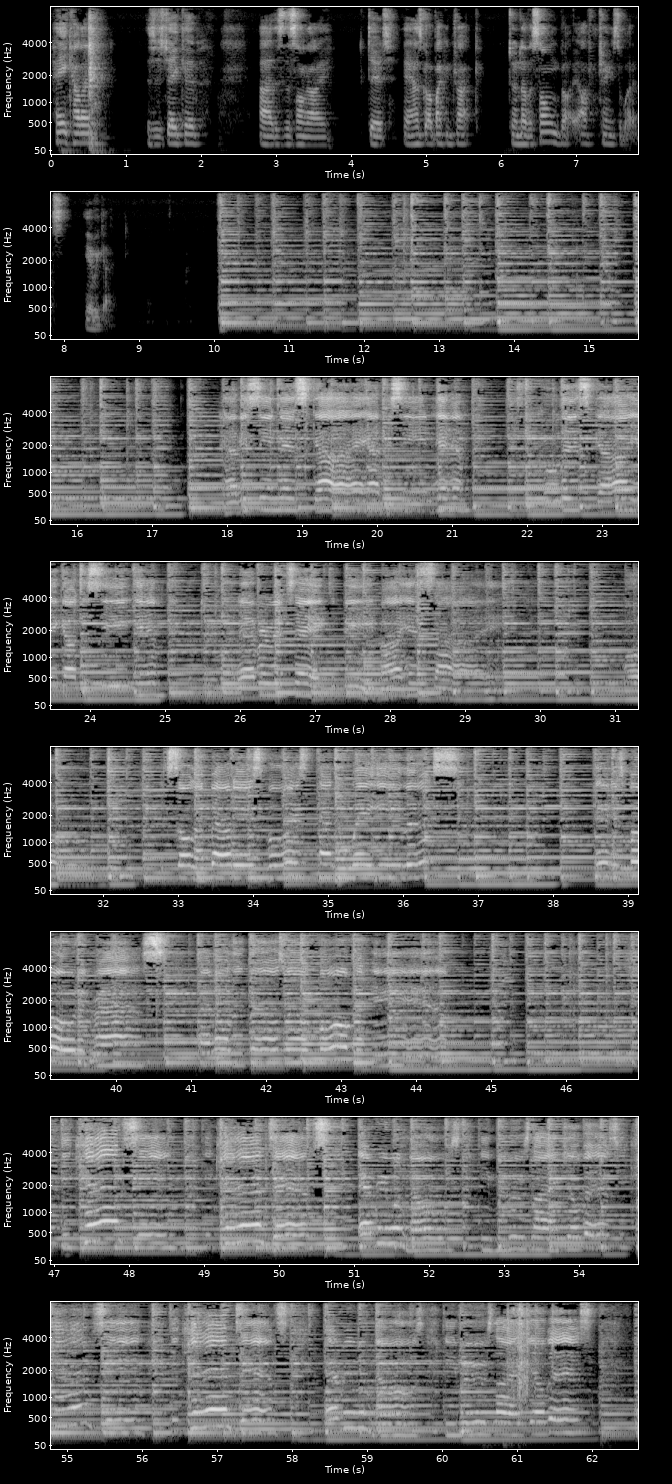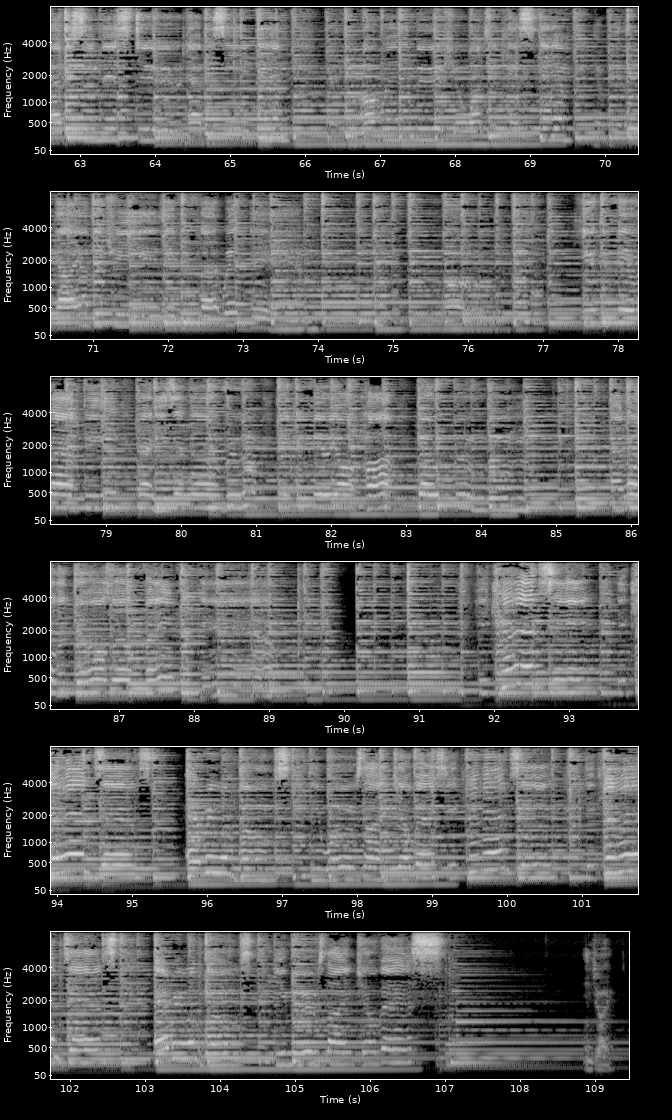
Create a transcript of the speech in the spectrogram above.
Hey Callum, this is Jacob. Uh, this is the song I did. It has got a backing track to another song, but I've changed the words. Here we go. Have you seen this guy? Have you seen is for Enjoy.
